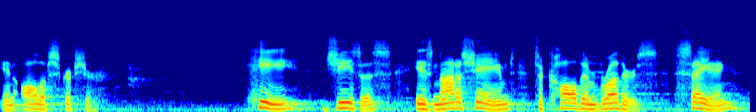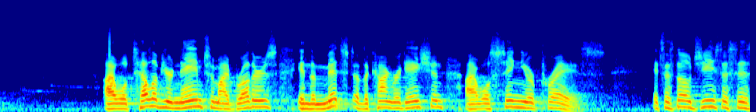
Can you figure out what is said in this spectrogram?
in all of Scripture. He, Jesus, is not ashamed to call them brothers, saying, I will tell of your name to my brothers in the midst of the congregation. I will sing your praise. It's as though Jesus is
